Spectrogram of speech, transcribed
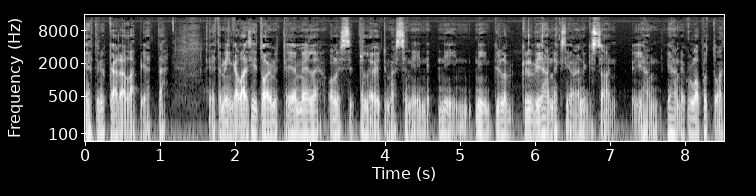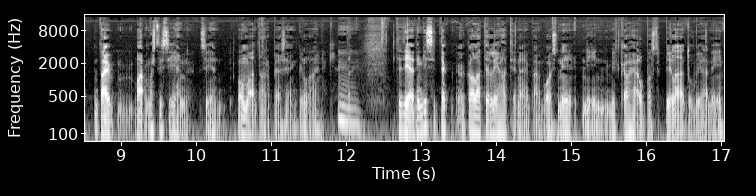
ehtinyt käydä läpi, että, että minkälaisia toimittajia meille olisi sitten löytymässä, niin, niin, niin kyllä, kyllä vihanneksia ainakin saan ihan, ihan niin loputtua, tai varmasti siihen, siihen omaan tarpeeseen kyllä ainakin. Mm. Että tietenkin sitten kalat ja lihat ja näin päin pois, niin, niin mitkä on helposti pilaantuvia, niin,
